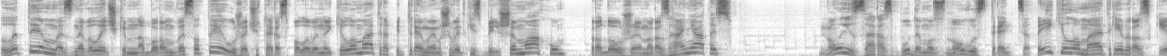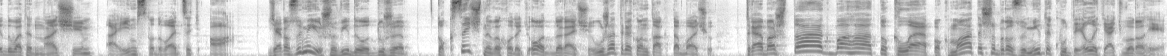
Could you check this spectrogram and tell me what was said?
летим ми з невеличким набором висоти, уже 4,5 кілометра, підтримуємо швидкість більше маху, продовжуємо розганятись. Ну і зараз будемо знову з 30 кілометрів розкидувати наші АІМ 120А. Я розумію, що відео дуже токсичне виходить. От, до речі, уже три контакта бачу. Треба ж так багато клепок мати, щоб розуміти, куди летять вороги.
